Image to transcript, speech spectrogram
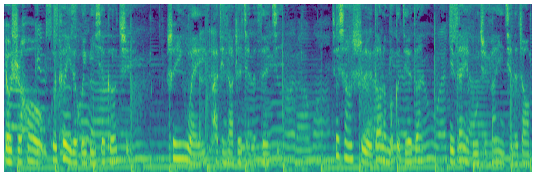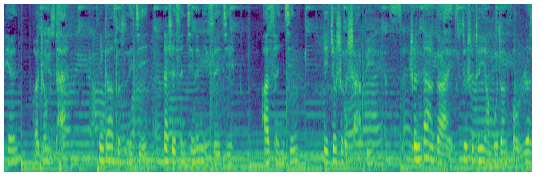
有时候会刻意的回避一些歌曲，是因为怕听到之前的自己。就像是到了某个阶段，你再也不去翻以前的照片和状态。你告诉自己，那是曾经的你自己，而曾经。你就是个傻逼。人大概就是这样不断否认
